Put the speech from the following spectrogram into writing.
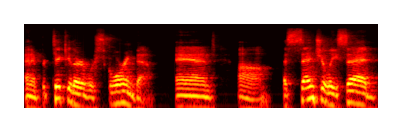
And in particular, we're scoring them and um, essentially said,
